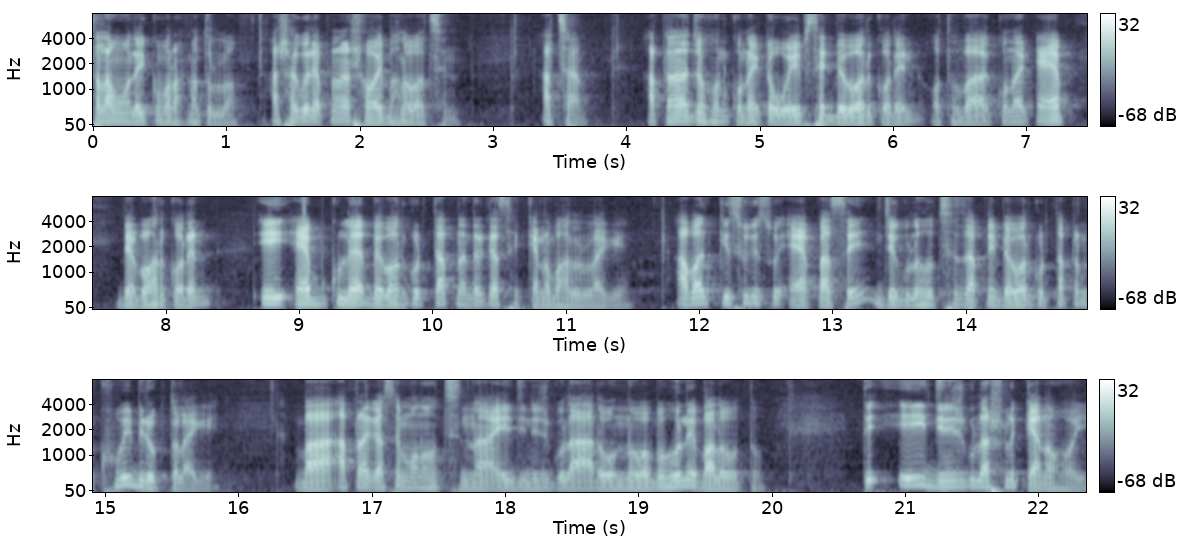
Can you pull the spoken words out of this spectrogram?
আসসালামু আলাইকুম রহমতুল্লাহ। আশা করি আপনারা সবাই ভালো আছেন। আচ্ছা আপনারা যখন কোনো একটা ওয়েবসাইট ব্যবহার করেন অথবা কোনো একটা অ্যাপ ব্যবহার করেন, এই অ্যাপগুলো ব্যবহার করতে আপনাদের কাছে কেন ভালো লাগে? আবার কিছু কিছু অ্যাপ আছে যেগুলো হচ্ছে যে আপনি ব্যবহার করতে আপনার খুবই বিরক্ত লাগে বা আপনার কাছে মনে হচ্ছে না এই জিনিসগুলো আরও অন্যভাবে হলে ভালো হতো। তো এই জিনিসগুলো আসলে কেন হয়?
